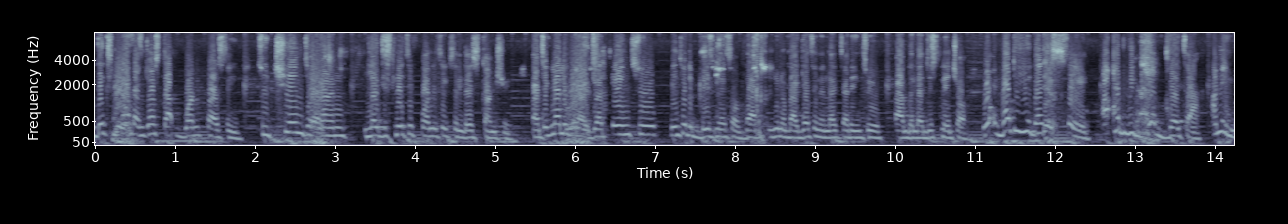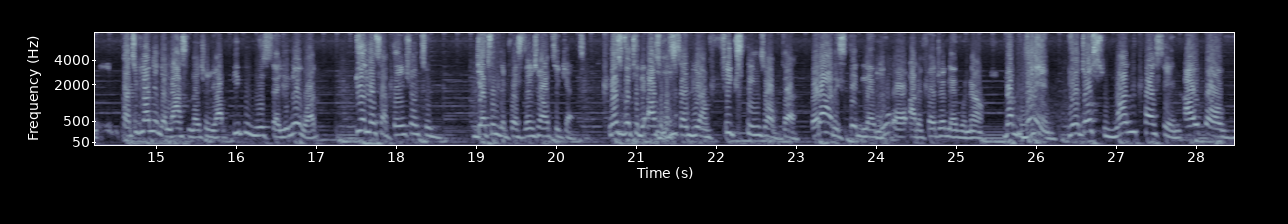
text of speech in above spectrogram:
It takes more than just that one person to change around legislative politics in this country, particularly when you get into into the business of that, you know, by getting elected into um, the legislature. What, what do you then Yes. say? How, how do we get better? I mean, particularly in the last election, you have people who say, you know what, pay less attention to getting the presidential ticket. Let's go to the House of mm-hmm. Assembly and fix things up there, whether at the state level mm-hmm. or at the federal level now. But mm-hmm. then you're just one person out of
